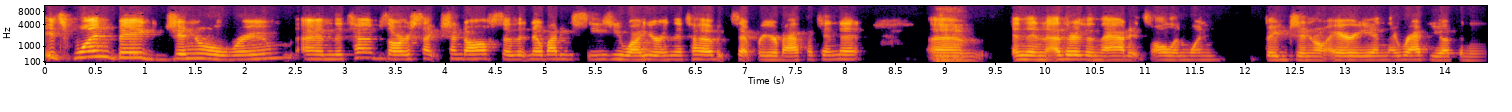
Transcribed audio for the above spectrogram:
It's one big general room, and the tubs are sectioned off so that nobody sees you while you're in the tub except for your bath attendant. Um, and then, other than that, it's all in one big general area, and they wrap you up in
